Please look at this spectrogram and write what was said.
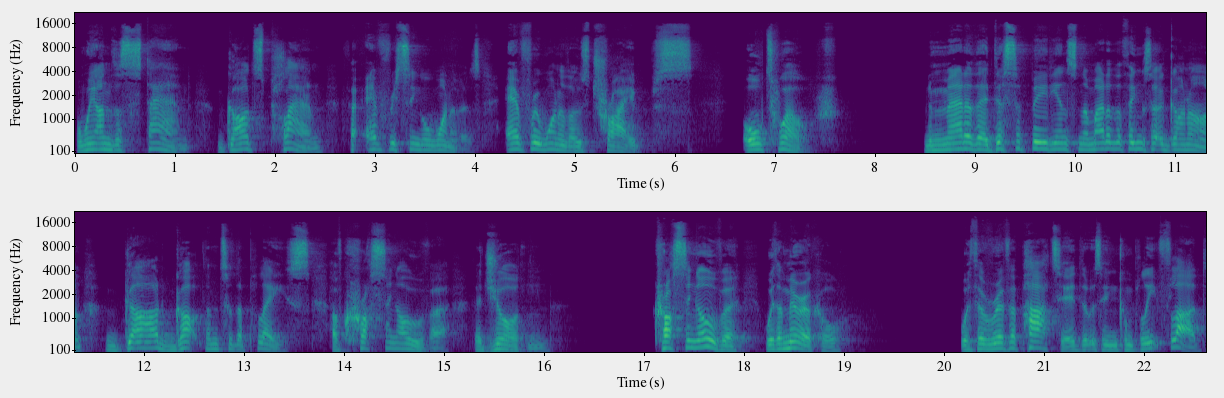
When we understand God's plan for every single one of us, every one of those tribes, all 12, no matter their disobedience, no matter the things that had gone on, God got them to the place of crossing over the Jordan, crossing over with a miracle with a river parted that was in complete flood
